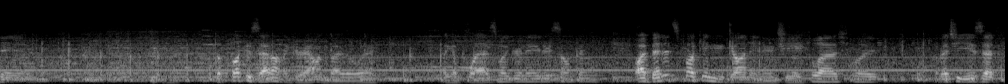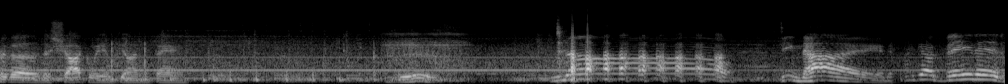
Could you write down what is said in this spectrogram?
Damn. The fuck is that on the ground, by the way? Like a plasma grenade or something? Oh, I bet it's fucking gun energy. A flashlight. I bet you use that for the, the shockwave gun thing. This. No! Denied! I got baited.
